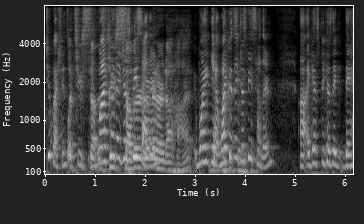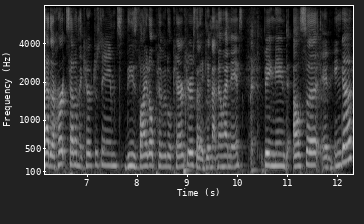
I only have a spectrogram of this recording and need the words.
Two questions. What two, sou- Why couldn't they just be Southern Southern? women are not hot? Why? Yeah. Why couldn't they just be Southern? Uh, I guess because they they had their heart set on the characters' names. These vital, pivotal characters that I did not know had names, being named Elsa and Inga.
